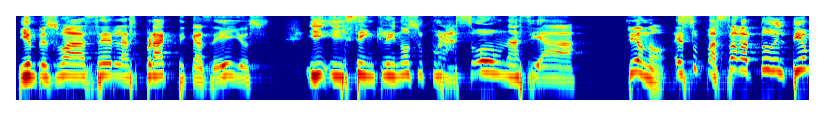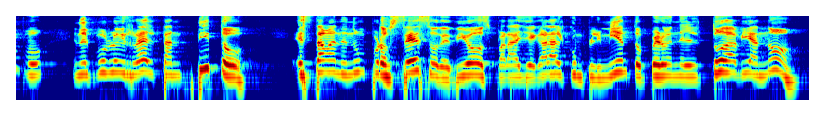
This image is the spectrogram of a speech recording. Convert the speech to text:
y empezó a hacer las prácticas de ellos y, se inclinó su corazón hacia, ¿sí o no? Eso pasaba todo el tiempo en el pueblo de Israel, tantito estaban en un proceso de Dios para llegar al cumplimiento, pero en el todavía no.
